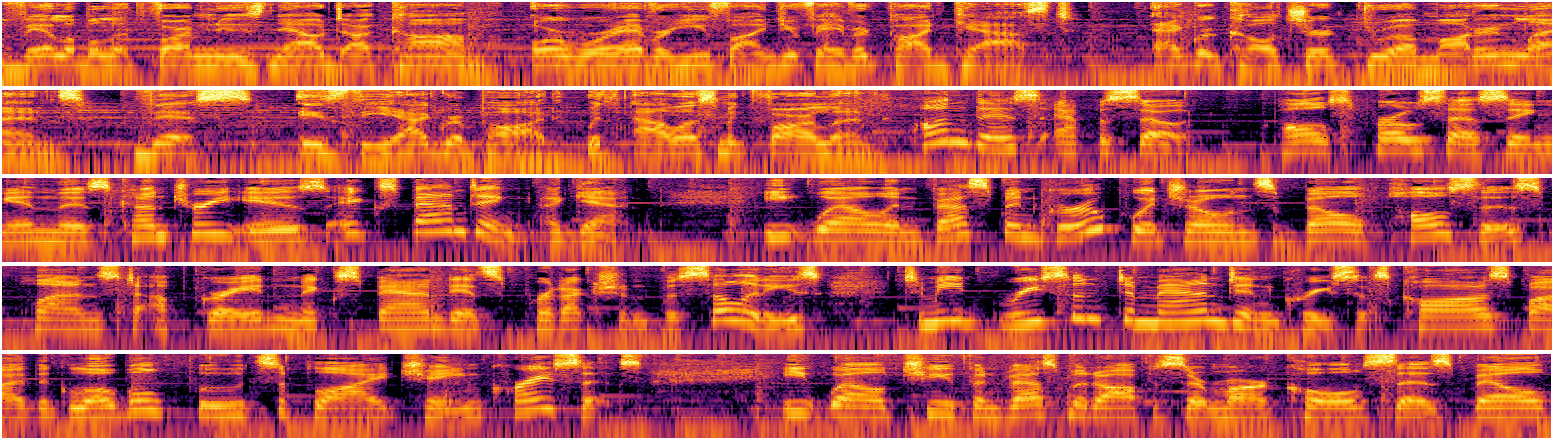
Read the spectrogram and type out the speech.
Available at farmnewsnow.com or wherever you find your favorite podcast. Agriculture through a modern lens. This is the AgriPod with Alice McFarland. On this episode, pulse processing in this country is expanding again. Eatwell Investment Group, which owns Bell Pulses, plans to upgrade and expand its production facilities to meet recent demand increases caused by the global food supply chain crisis. Eatwell Chief Investment Officer Mark Cole says Bell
